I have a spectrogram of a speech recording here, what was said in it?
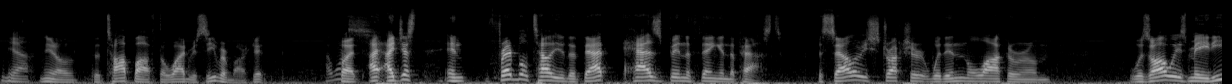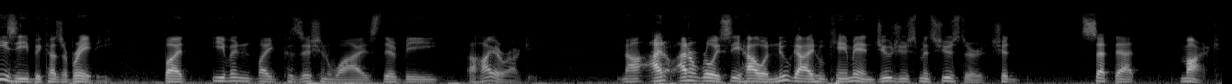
Yeah. you know the top off the wide receiver market. I wanna But s- I, I just and Fred will tell you that that has been a thing in the past. The salary structure within the locker room was always made easy because of Brady, but even like position wise, there'd be a hierarchy. Now I don't I don't really see how a new guy who came in, Juju Smith Schuster, should set that mark.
